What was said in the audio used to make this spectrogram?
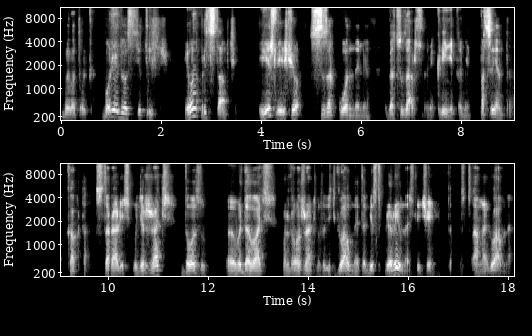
было только более 20 тысяч. И вот представьте, если еще с законными государственными клиниками пациента как-то старались удержать дозу, э, выдавать, продолжать. Ведь главное – это беспрерывность лечения. Это самое главное.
